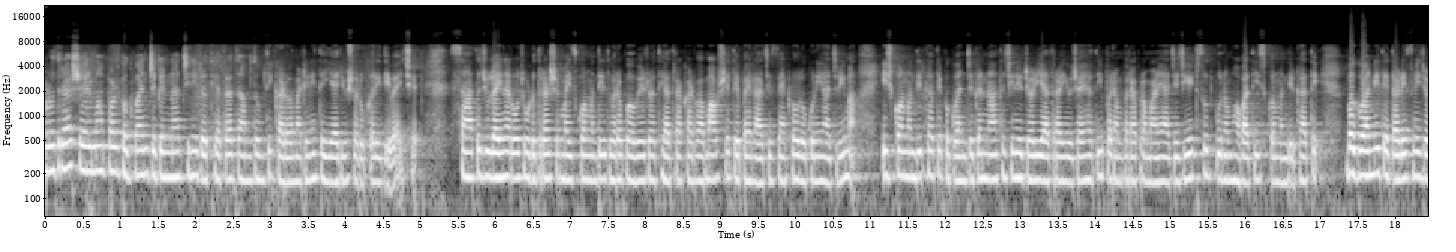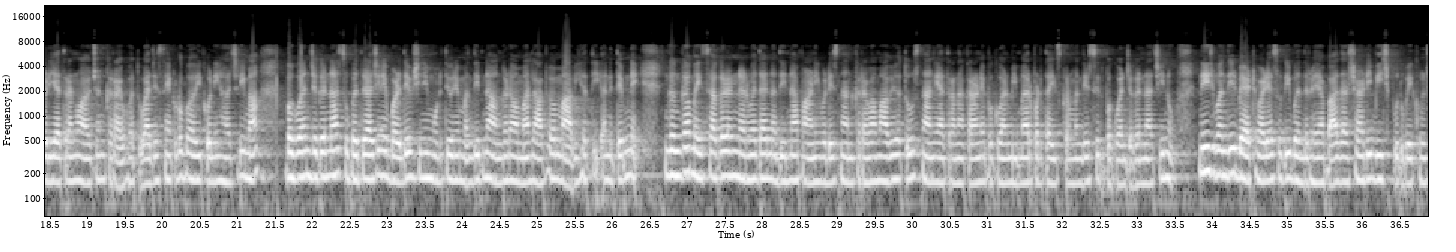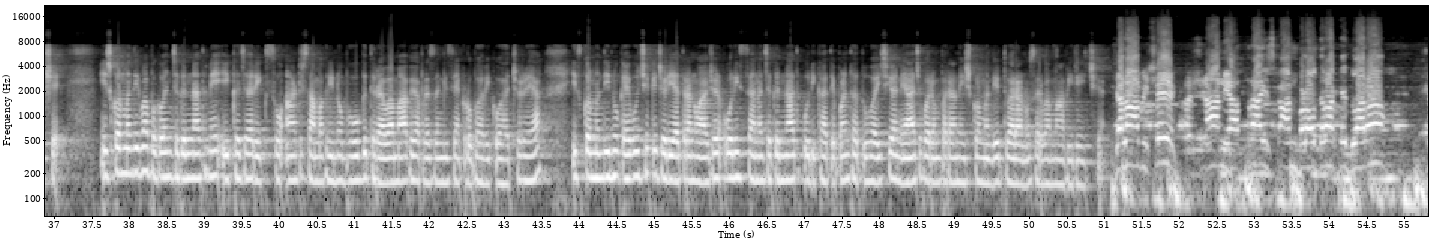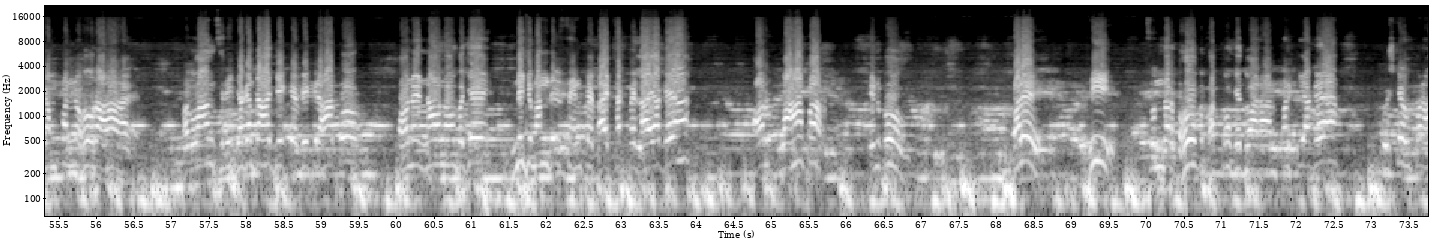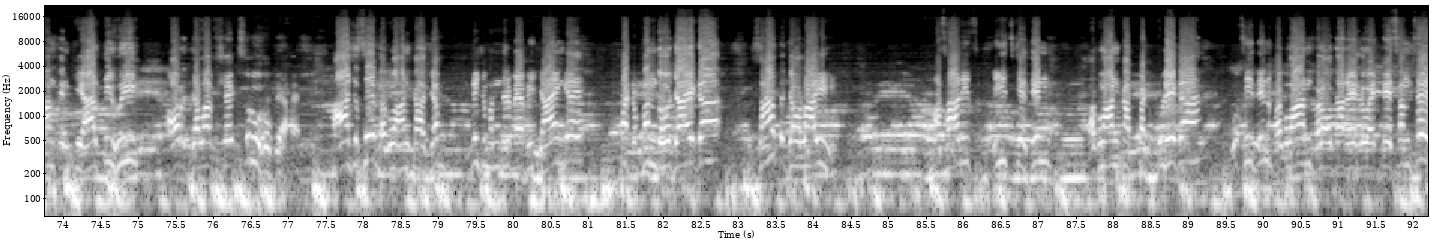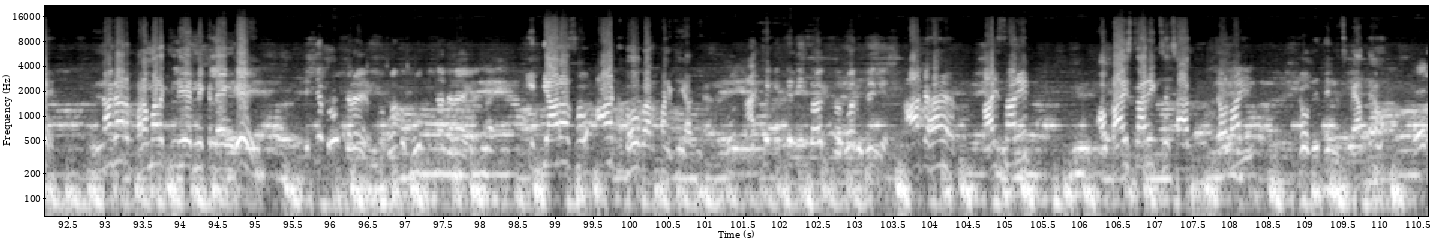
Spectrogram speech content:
વડોદરા શહેરમાં પણ ભગવાન જગન્નાથજીની રથયાત્રા ધામધૂમથી કાઢવા માટેની તૈયારીઓ શરૂ કરી દેવાઈ છે. સાત જુલાઈના રોજ વડોદરા શહેરમાં ઇસ્કોન મંદિર દ્વારા ભવ્ય રથયાત્રા કાઢવામાં આવશે. તે પહેલા આજે સેંકડો લોકોની હાજરીમાં ઇસ્કોન મંદિર ખાતે ભગવાન જગન્નાથજીની જળયાત્રા યોજાઈ હતી. પરંપરા પ્રમાણે આજે જેઠ સુદ પૂનમ હોવાથી ઇસ્કોન મંદિર ખાતે ભગવાનની તેતાળીસમી જળયાત્રાનું આયોજન કરાયું હતું. આજે સેંકડો ભાવિકોની હાજરીમાં ભગવાન જગન્નાથ સુભદ્રાજી અને બળદેવજીની મૂર્તિઓને મંદિરના આંગણામાં લાવવામાં આવી હતી અને તેમને ગંગા, મહીસાગર અને નર્મદા નદીના પાણી વડે સ્નાન કરાવવામાં આવ્યું હતું. હતું સ્નાન યાત્રાના કારણે ભગવાન બીમાર પડતા ઇસ્કન મંદિર સ્થિત ભગવાન જગન્નાથજીનું નિજ મંદિર બે અઠવાડિયા સુધી બંધ રહ્યા બાદ આષાઢી બીજ પૂર્વે ખુલશે. ઇસ્કોન મંદિરમાં ભગવાન જગન્નાથને એક હજાર એકસો આઠ સામગ્રીનો ભોગ ધરાવવામાં આવ્યો. આ પ્રસંગે સેંકડો ભાવિકો હાજર રહ્યા. ઇસ્કોન મંદિરનું કહેવું છે કે જળયાત્રાનું આયોજન ઓરિસ્સાના જગન્નાથપુરી ખાતે પણ થતું હોય છે અને આ જ પરંપરાને ઇસ્કોન મંદિર દ્વારા અનુસરવામાં આવી રહી છે. જલાભિષેક સ્નાન યાત્રા ઇસ્કાન વડોદરા કે દ્વારા સંપન્ન હો રહા હૈ. भगवान श्री जगन्नाथ जी के विग्रह को पौने नौ नौ बजे निज मंदिर से इनके बैठक में लाया गया और वहाँ पर इनको बड़े ही सुंदर भोग भक्तों के द्वारा अर्पण किया गया। उसके उपरांत इनकी आरती हुई और जलाभिषेक शुरू हो गया है। आज से भगवान का जब निज मंदिर में भी जाएँगे पट बंद हो जाएगा, सात जुलाई आषाढ़ी बीज के दिन भगवान का पट खुलेगा। उसी दिन भगवान बड़ौदा रेलवे स्टेशन से नगर भ्रमण के लिए निकलेंगे। ग्यारह सौ आठ भोग अर्पण किया गया। आज से कितने दिन बाद भगवान उठेंगे? आज है बाईस तारीख। और बाईस तारीख से सात जुलाई जो भी दिन आते हो।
